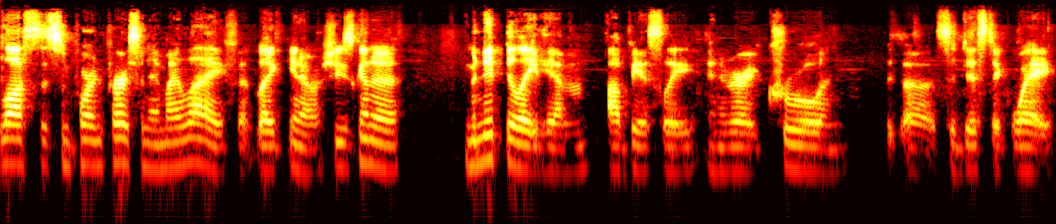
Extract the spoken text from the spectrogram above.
lost this important person in my life. Like, you know, she's gonna manipulate him, obviously, in a very cruel and uh, sadistic way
